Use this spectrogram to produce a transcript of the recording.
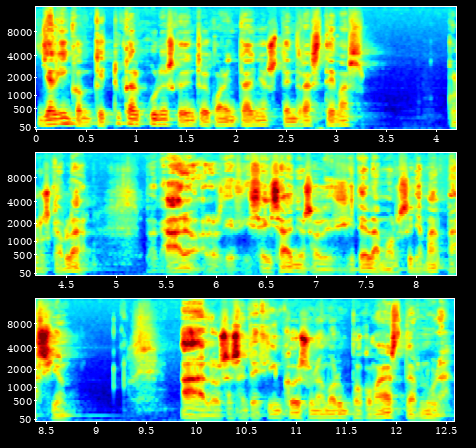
y alguien con que tú calcules que dentro de 40 años tendrás temas con los que hablar. Pero claro, a los 16 años, a los 17 el amor se llama pasión. A los 65 es un amor un poco más ternura.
